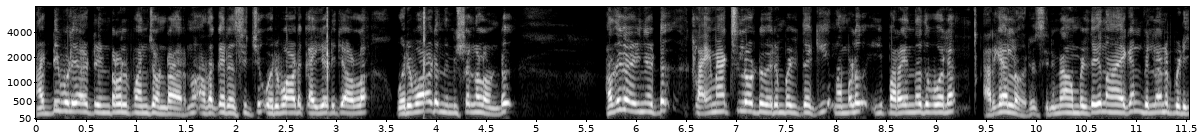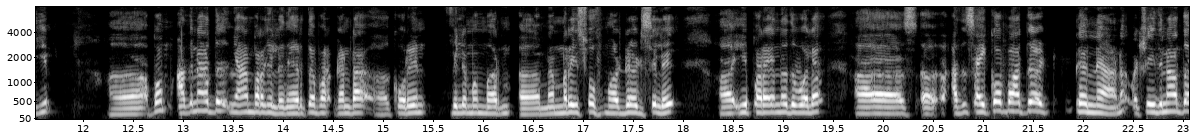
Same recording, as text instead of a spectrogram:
അടിപൊളിയായിട്ട് ഇൻട്രോവൽ പഞ്ച് ഉണ്ടായിരുന്നു. അതൊക്കെ രസിച്ച് ഒരുപാട് കൈയടിക്കാനുള്ള ഒരുപാട് നിമിഷങ്ങളുണ്ട്. അത് കഴിഞ്ഞിട്ട് ക്ലൈമാക്സിലോട്ട് വരുമ്പോഴത്തേക്ക് നമ്മൾ ഈ പറയുന്നത് പോലെ അറിയാമല്ലോ ഒരു സിനിമ ആകുമ്പോഴത്തേക്ക് നായകൻ വില്ലനെ പിടിക്കും. അപ്പം അതിനകത്ത് ഞാൻ പറഞ്ഞില്ലേ നേരത്തെ കണ്ട കൊറിയൻ ഫിലിം മെമ്മറീസ് ഓഫ് മർഡേഴ്സിൽ ഈ പറയുന്നത് പോലെ അത് സൈക്കോപാത്ത് തന്നെയാണ്. പക്ഷേ ഇതിനകത്ത്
